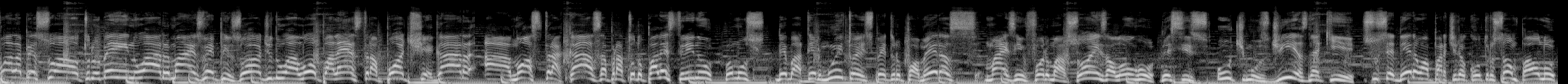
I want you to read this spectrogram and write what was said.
Fala pessoal, tudo bem? No ar mais um episódio do Alô Palestra pode chegar a nossa casa para todo palestrino. Vamos debater muito a respeito do Palmeiras, mais informações ao longo desses últimos dias, né, que sucederam a partida contra o São Paulo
